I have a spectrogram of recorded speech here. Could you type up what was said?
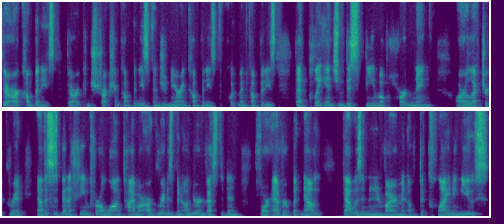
There are companies, there are construction companies, engineering companies, equipment companies that play into this theme of hardening our electric grid. Now, this has been a theme for a long time. Our, our grid has been underinvested in forever, but now that was in an environment of declining use.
